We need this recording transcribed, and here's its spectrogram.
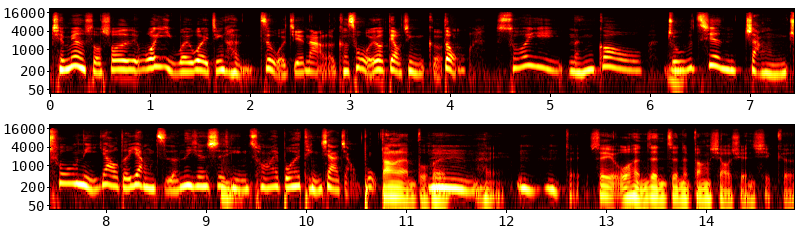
前面所说的，我以为我已经很自我接纳了，可是我又掉进个洞，所以能够逐渐长出你要的样子的那件事情，从来不会停下脚步。当然不会，嗯嗯嗯，对，所以我很认真的帮小璇写歌。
